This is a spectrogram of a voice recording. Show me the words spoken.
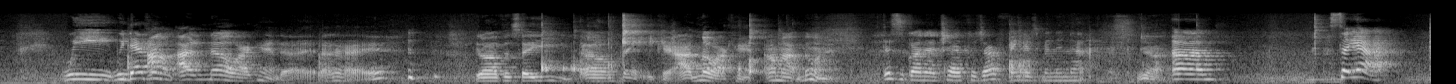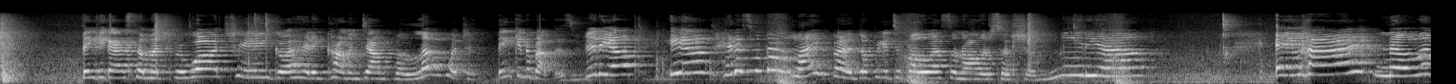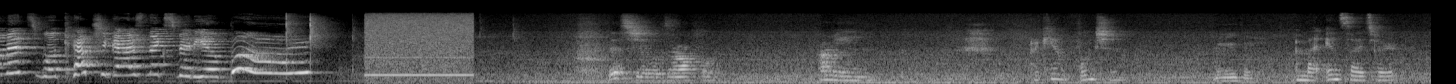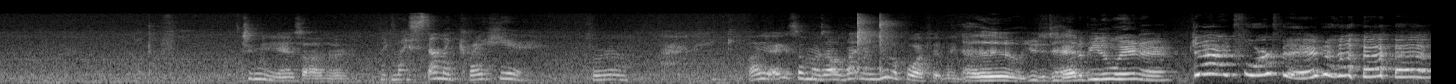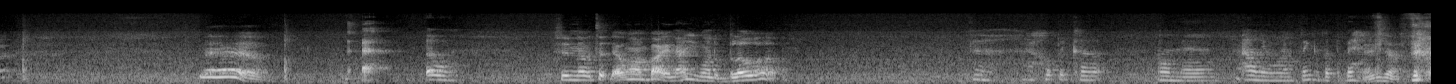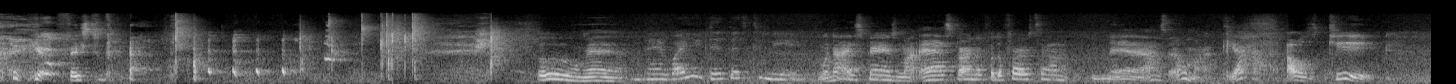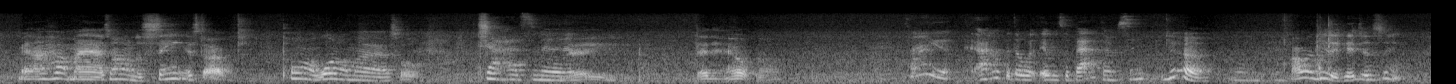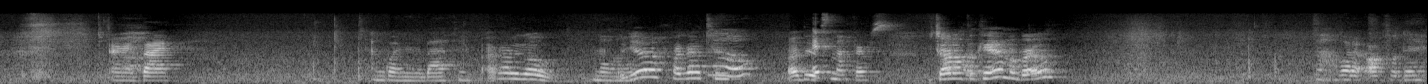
we we definitely don't, I know I can't do it. Okay. you don't have to say you. I don't think we can. I know I can't. I'm not doing it. this is going to attract because our fingers been in that Yeah. um so yeah thank you guys so much for watching. Go ahead and comment down below what you're thinking about this video. And hit us with that like button. Don't forget to follow us on all our social media. Aim high no limits. We'll catch you guys next video. Bye. This shit was awful. I mean i can't function. Me either. and my insides hurt What you mean your insides hurt? like my stomach right here For real? Why you ate so much? I was waiting on you to forfeit. But no, you just had to be the winner. Dad forfeit. yeah. Uh, oh Should never took that one bite. Now you want to blow up. i hope it cut oh man i don't even want to think about the Now bag you got, you got face to back. Oh man. man why you did this to me When I experienced my ass burning for the first time, man, I was like, oh my god. I was a kid. Man, I hopped my ass on the sink and started pouring water on my asshole. jasmine Hey, that didn't help though. Sorry, i hope it, it was a bathroom sink Yeah, oh, I would be the kitchen sink. all right bye i'm going in the bathroom I gotta go. No Yeah, I got to. no I did. it's my first Turn off the camera, bro. oh, what an awful day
